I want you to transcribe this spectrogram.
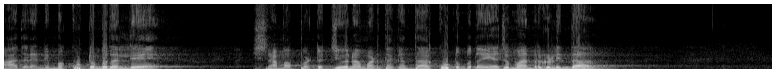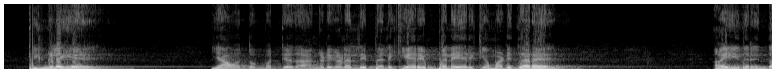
ಆದರೆ ನಿಮ್ಮ ಕುಟುಂಬದಲ್ಲಿ ಶ್ರಮಪಟ್ಟು ಜೀವನ ಮಾಡ್ತಕ್ಕಂಥ ಕುಟುಂಬದ ಯಜಮಾನರುಗಳಿಂದ ತಿಂಗಳಿಗೆ ಯಾವೊಂದು ಮದ್ಯದ ಅಂಗಡಿಗಳಲ್ಲಿ ಬೆಲೆಕೆ ಬೆಲೆ ಏರಿಕೆ ಮಾಡಿದ್ದಾರೆ. ಐದರಿಂದ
